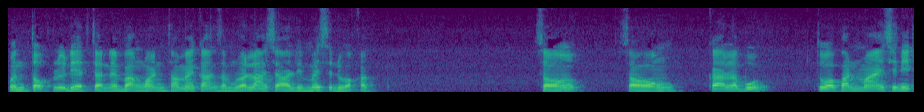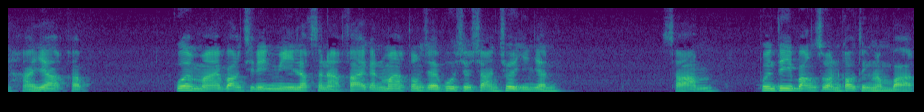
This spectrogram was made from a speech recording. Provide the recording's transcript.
ฝนตกหรือแดดจัดในบางวันทำให้การสำรวจล่าช้าหรือไม่สะดวกครับสองสองการระบุ ตัวพันไม้ชนิดหายากครับ กล้วยไม้บางชนิดมีลักษณะคล้ายกันมากต้องใช้ผู้เชี่ยวชาญช่วยยืนยันสามพื้นที่บางส่วนเข้าถึงลำบาก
